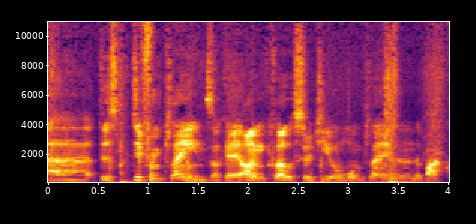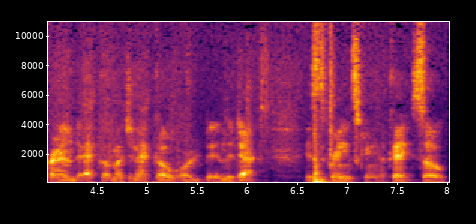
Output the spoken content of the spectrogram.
uh, there's different planes, okay? I'm closer to you on one plane and in the background echo imagine echo or in the depth is the green screen, okay? So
